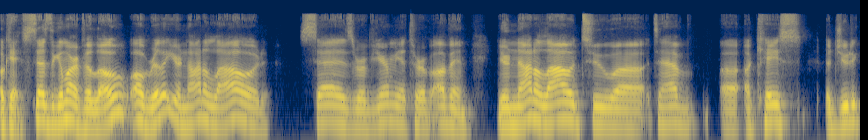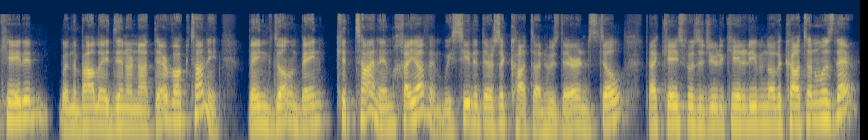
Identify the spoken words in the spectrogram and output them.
Okay, says the Gemara, Velo. Oh, really? You're not allowed. Says Rav Yirmiyah to Rav Avin. You're not allowed to uh, to have uh, a case adjudicated when the Balei Din are not there. Vaktani, Gdolim, Kitanim, Chayavim. We see that there's a Katan who's there, and still that case was adjudicated even though the Katan was there.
